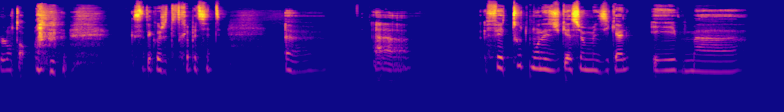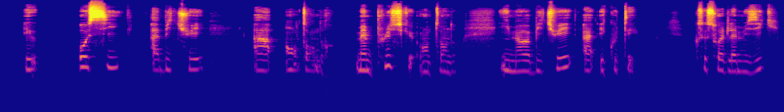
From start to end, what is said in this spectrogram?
longtemps. C'était quand j'étais très petite. Euh, a fait toute mon éducation musicale et m'a aussi habitué à entendre, même plus que entendre. Il m'a habitué à écouter, que ce soit de la musique.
